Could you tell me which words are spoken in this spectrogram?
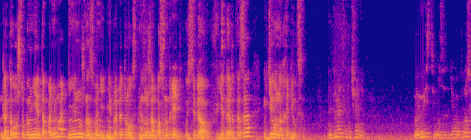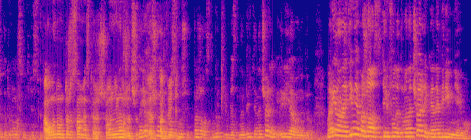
Для того, чтобы мне это понимать, мне не нужно звонить не про Петровск, мне нужно посмотреть у себя в ЕДРТЗ, где он находился. Набирайте начальника. Мы вместе ему зададим вопросы, которые нас интересуют. А он вам то же самое скажет, что он не может Отлично, я э, хочу это ответить. послушать. Пожалуйста, будьте любезны, наберите начальника или я его наберу. Марина, найди мне, пожалуйста, телефон этого начальника и набери мне его.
